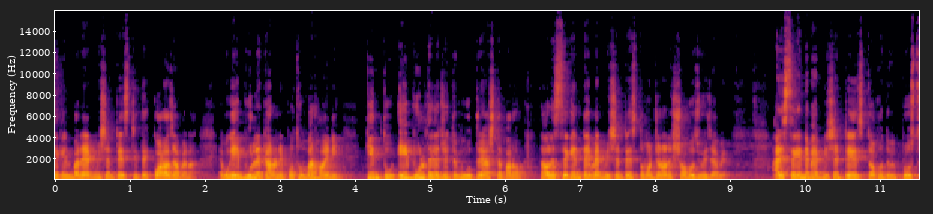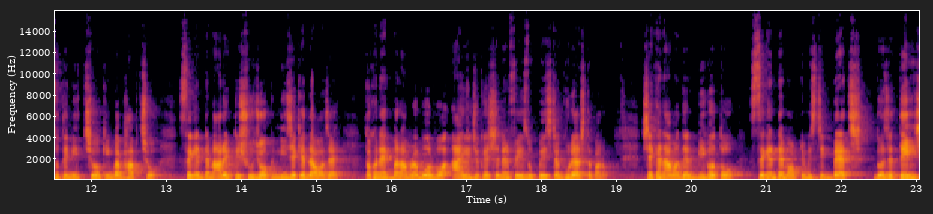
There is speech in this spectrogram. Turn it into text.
সেকেন্ডবারে অ্যাডমিশন টেস্টটিতে করা যাবে না। এবং এই ভুলের কারণে প্রথমবার হয়নি, কিন্তু এই ভুল থেকে যদি তুমি উতরে আসতে পারো, তাহলে সেকেন্ড টাইম অ্যাডমিশন টেস্ট তোমার জন্য অনেক সহজ হয়ে যাবে। আর সেকেন্ড টাইম অ্যাডমিশন টেস্ট যখন তুমি প্রস্তুতি নিচ্ছ কিংবা ভাবছ সেকেন্ড টাইম আরও একটি সুযোগ নিজেকে দেওয়া যায়, তখন একবার আমরা বলব আই এডুকেশনের ফেসবুক পেজটা ঘুরে আসতে পারো। সেখানে আমাদের বিগত সেকেন্ড টাইম অপটিমিস্টিক ব্যাচ দু হাজার তেইশ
